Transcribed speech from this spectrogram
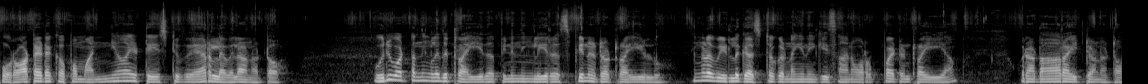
പൊറോട്ടയുടെ ഒക്കെ ഒപ്പം അന്യായ ടേസ്റ്റ് വേറെ ലെവലാണ് കേട്ടോ. ഒരു വട്ടം നിങ്ങളിത് ട്രൈ ചെയ്താൽ പിന്നെ നിങ്ങൾ ഈ റെസിപ്പി തന്നെ കേട്ടോ ട്രൈ ചെയ്യുള്ളൂ. നിങ്ങളുടെ വീട്ടിൽ ഗസ്റ്റൊക്കെ ഉണ്ടെങ്കിൽ നിങ്ങൾക്ക് ഈ സാധനം ഉറപ്പായിട്ടും ട്രൈ ചെയ്യാം. ഒരു അടാറ് ഐറ്റമാണ് കേട്ടോ.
